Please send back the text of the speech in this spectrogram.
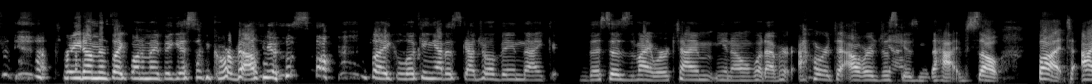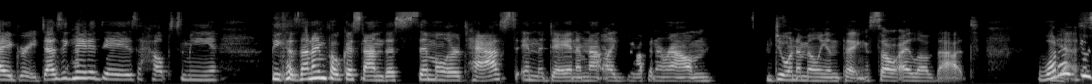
freedom is like one of my biggest like, core values so, like looking at a schedule being like this is my work time you know whatever hour to hour just yeah. gives me the hive so but i agree designated days helps me because then I'm focused on the similar tasks in the day and I'm not like bopping around doing a million things. So I love that. What yes. are you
